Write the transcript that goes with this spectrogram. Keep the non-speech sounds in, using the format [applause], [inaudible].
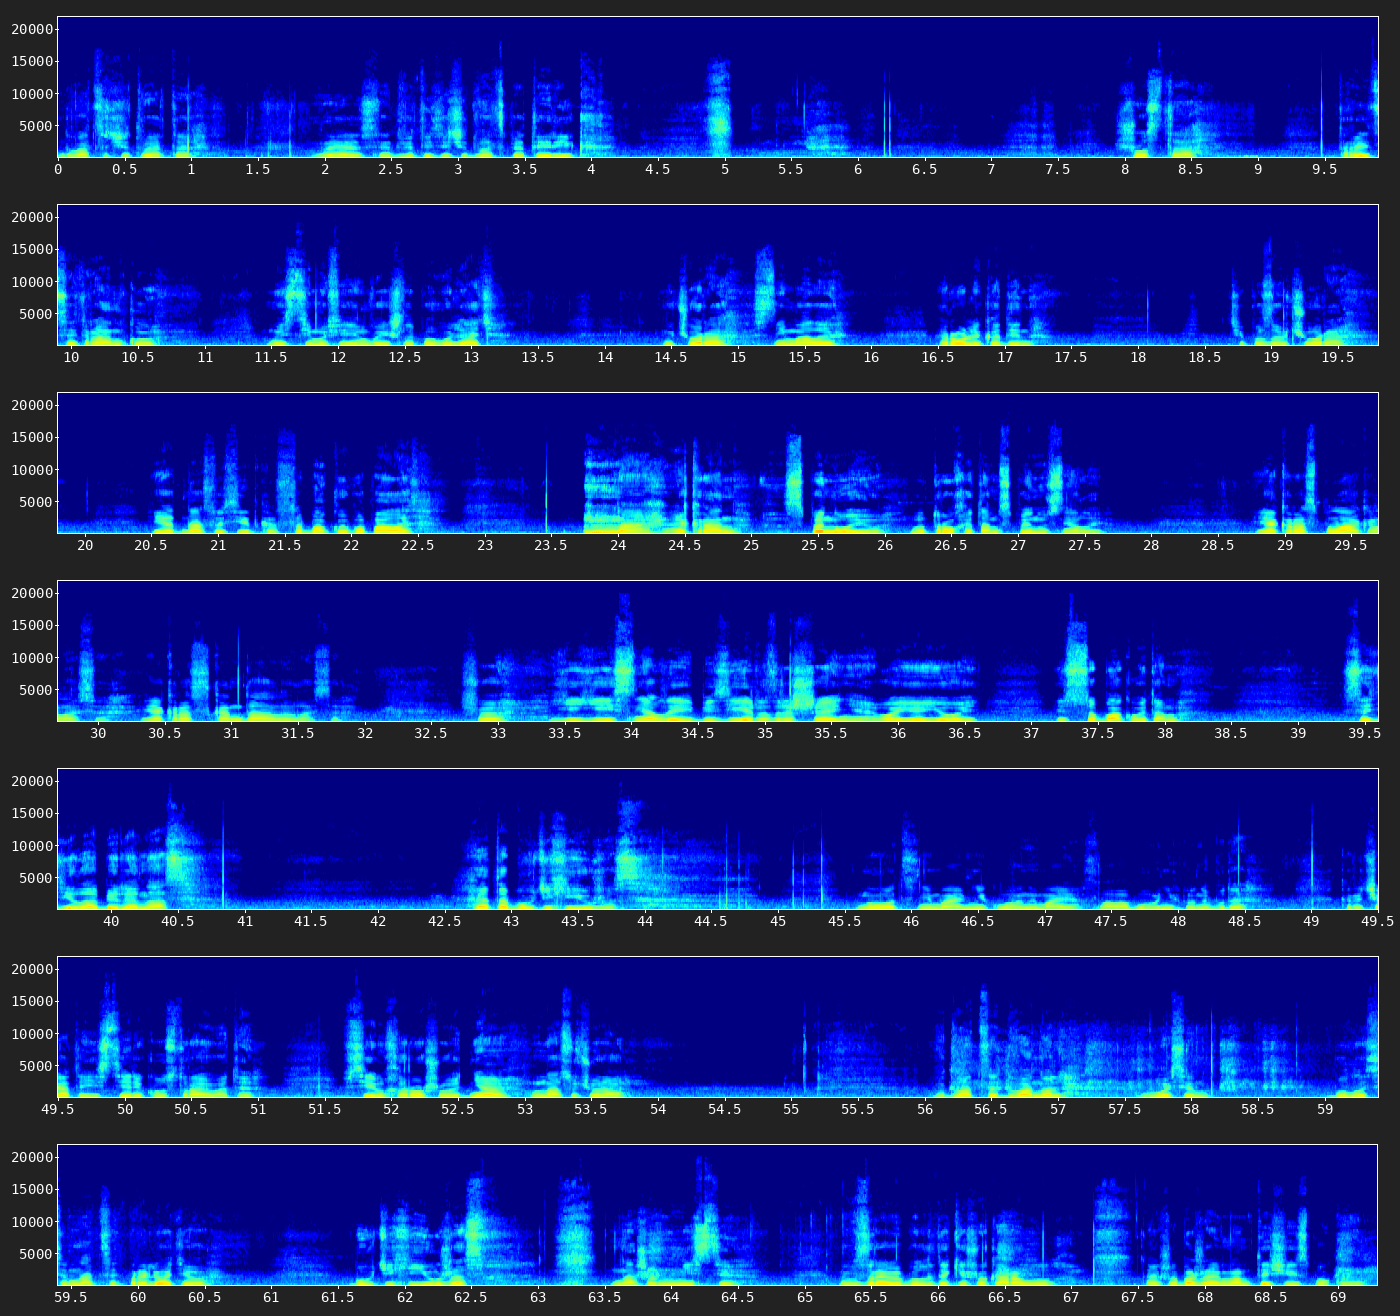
24 вересня 2025 рік. 6.30 ранку. Ми з Тимофієм вийшли погуляти. Вчора знімали ролик один. Чи позавчора. І одна сусідка з собакою попала [clears throat] на екран спиною. Ну, трохи там спину зняли. Як розплакалася, як розскандалилася, що її зняли без її розрішення. Ой-ой-ой. І з собакою там сиділа біля нас. Це був тихий ужас. Ну от, знімаємо, нікого немає, слава Богу, ніхто не буде кричати, істерику устраювати. Всім хорошого дня. У нас вчора в 22.08 було 17 прильотів. Був тихий ужас в нашому місті. Взриви були такі, що караул. Так що бажаємо вам тиші і спокою.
